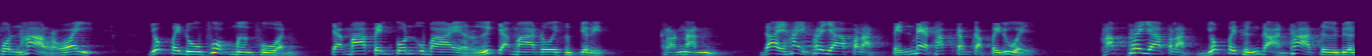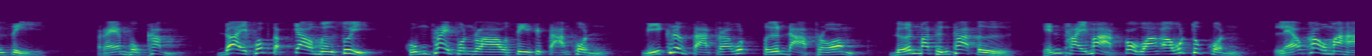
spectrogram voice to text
พลห้าร้อยยกไปดูพวกเมืองพวน จะมาเป็นกลอุบายหรือจะมาโดยสุจริต ครั้งนั้น ได้ให้พระยาประหลัดเป็นแม่ทัพกำกับไปด้วย ทัพพระยาประหลัดยกไปถึงด่านท่าตือเดือนสี่แรมหกค่ำได้พบกับเจ้าเมืองซุยคุมไพร่พลลาวสี่สิบสามคน มีเครื่องสาสตราวุธปืนดาบพร้อม เดินมาถึงท่าตือ เห็นไทยมากก็วางอาวุธทุกคน แล้วเข้ามาหา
